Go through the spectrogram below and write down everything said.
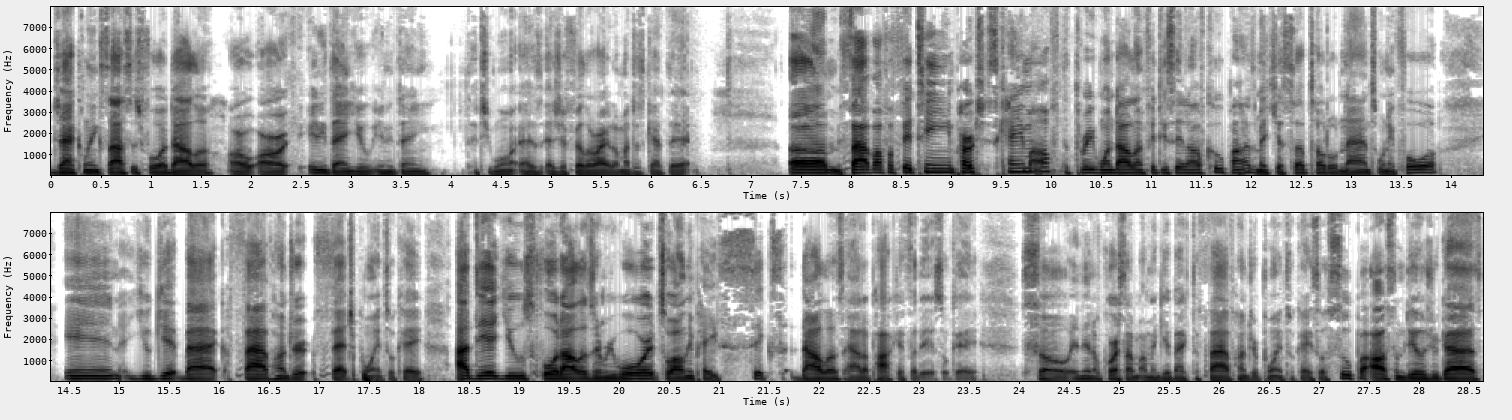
Jack Link sausage for a dollar, or or anything you anything that you want as as your filler item. I just got that. Um, five off of fifteen purchase came off. The three one dollar and fifty cent off coupons make your subtotal nine twenty four and you get back 500 fetch points, okay? I did use $4 in reward, so I only paid $6 out of pocket for this, okay? So, and then, of course, I'm, I'm going to get back to 500 points, okay? So, super awesome deals, you guys.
